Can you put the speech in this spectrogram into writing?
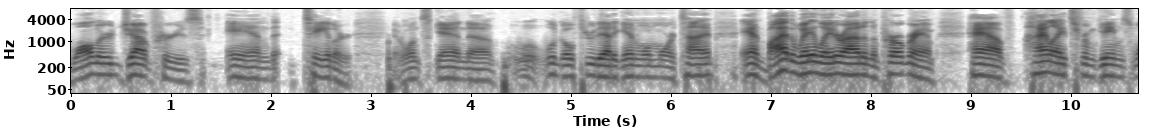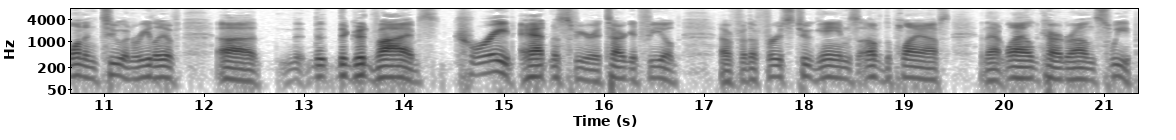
Wallner, Jeffers, and Taylor. And once again, uh, we'll, we'll, go through that again one more time. And by the way, later on in the program, have highlights from games one and two and relive uh, the, the good vibes. Great atmosphere at Target Field uh, for the first two games of the playoffs and that wild card round sweep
